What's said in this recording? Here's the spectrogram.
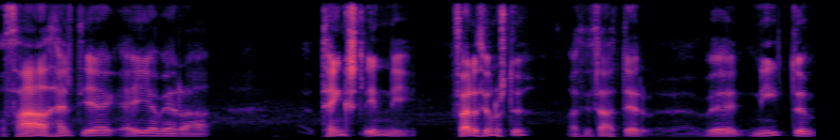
og það held ég eigi að vera tengsl inn í færið þjónustu af því þetta er við nýtum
